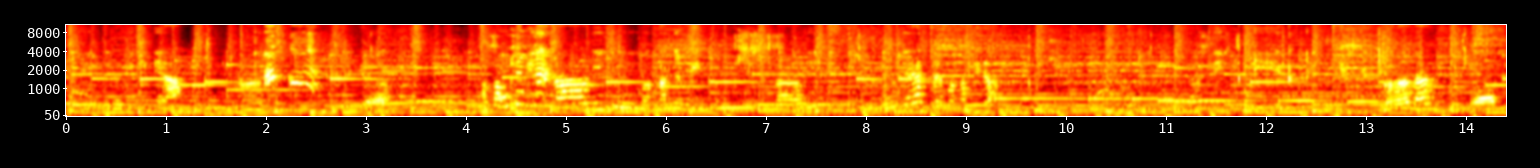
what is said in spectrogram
Ini beda dikit ya. Iya. Apa sekali tuh makannya pintar bersih sekali. Tidak? Dadah.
